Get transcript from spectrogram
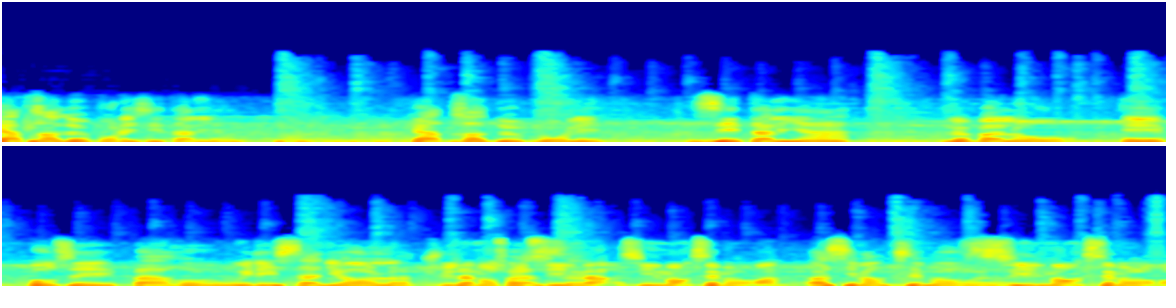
4 à 2 pour les Italiens. 4 à 2 pour les Italiens. Le ballon est posé par euh, Willy Sagnol. Je vous annonce que s'il, manque, c'est mort. Hein. Ah, s'il manque, c'est mort. s'il manque, c'est mort.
